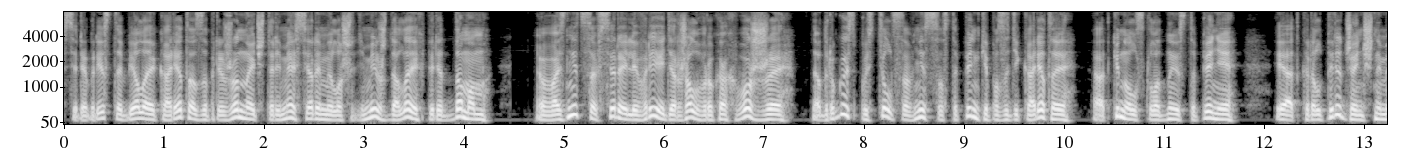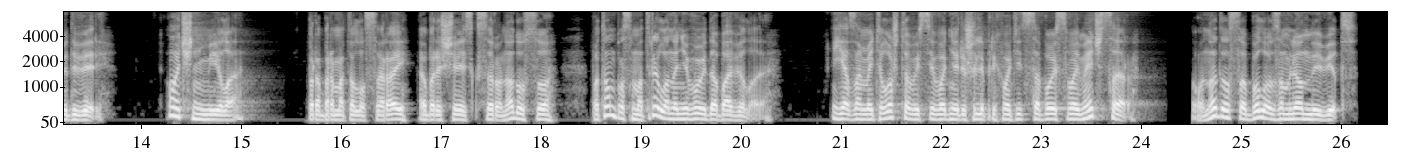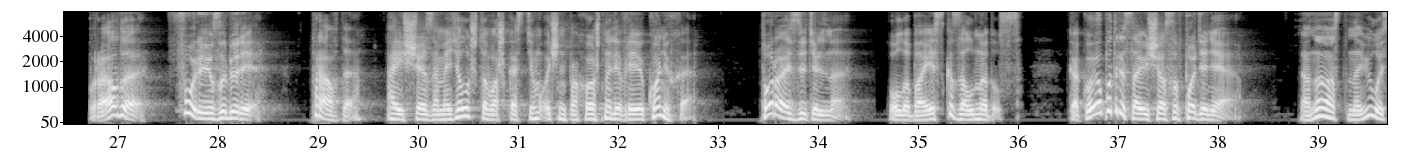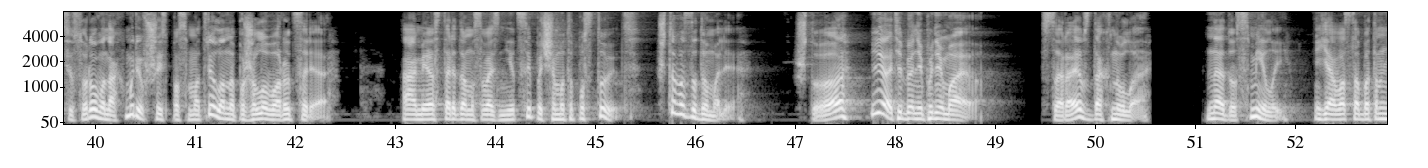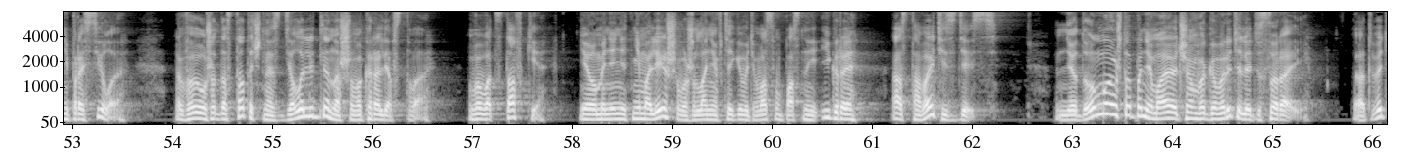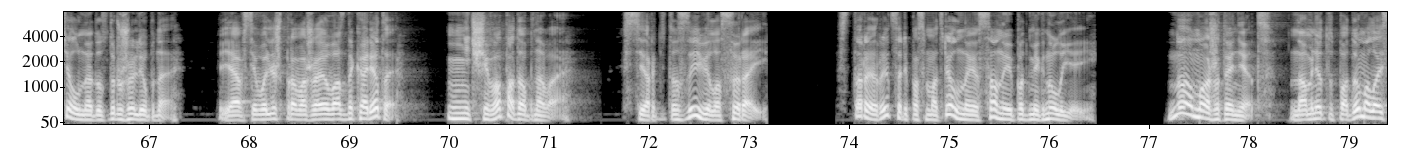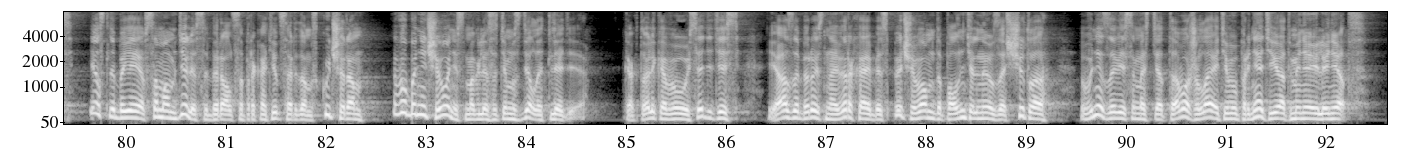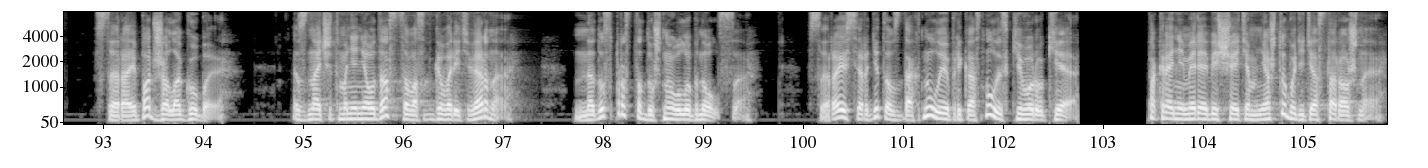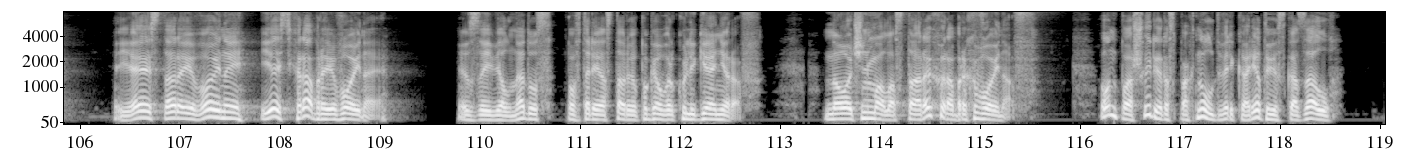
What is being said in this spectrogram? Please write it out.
Серебристо-белая карета, запряженная четырьмя серыми лошадьми, ждала их перед домом. Возница в серой ливрее держал в руках вожжи, а другой спустился вниз со ступеньки позади кареты, откинул складные ступени и открыл перед женщинами дверь. «Очень мило», — пробормотала Сарай, обращаясь к сэру Надусу, потом посмотрела на него и добавила. «Я заметила, что вы сегодня решили прихватить с собой свой меч, сэр». У Надуса был изумленный вид. «Правда? Фурии забери!» «Правда. А еще я заметил, что ваш костюм очень похож на ливрею конюха». «Поразительно!» — улыбаясь, сказал Недус. «Какое потрясающее совпадение!» Она остановилась и, сурово нахмурившись, посмотрела на пожилого рыцаря. «А место рядом с возницей почему-то пустует. Что вы задумали?» «Что? Я тебя не понимаю!» Сарай вздохнула. «Недус, милый, я вас об этом не просила. Вы уже достаточно сделали для нашего королевства. Вы в отставке, и у меня нет ни малейшего желания втягивать вас в опасные игры. Оставайтесь здесь». «Не думаю, что понимаю, о чем вы говорите, леди Сарай», — ответил Недус дружелюбно. «Я всего лишь провожаю вас до кареты». «Ничего подобного», — сердито заявила Сарай. Старый рыцарь посмотрел на Исану и подмигнул ей. «Ну, может и нет. Но мне тут подумалось, если бы я и в самом деле собирался прокатиться рядом с кучером, вы бы ничего не смогли с этим сделать, леди. Как только вы усядетесь, я заберусь наверх и обеспечу вам дополнительную защиту, вне зависимости от того, желаете вы принять её от меня или нет». Сарай поджала губы. «Значит, мне не удастся вас отговорить, верно?» Недус простодушно улыбнулся. Сарай сердито вздохнула и прикоснулась к его руке. «По крайней мере, обещайте мне, что будете осторожны». «Есть старые воины, есть храбрые воины», — заявил Недус, повторяя старую поговорку легионеров но очень мало старых храбрых воинов». Он пошире распахнул дверь кареты и сказал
